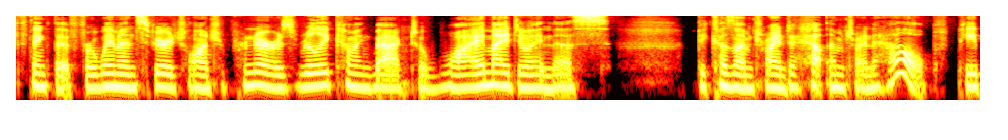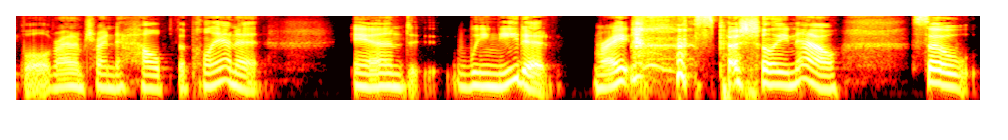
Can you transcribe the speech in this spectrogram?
think that for women spiritual entrepreneurs really coming back to why am I doing this? Because I'm trying to help I'm trying to help people, right? I'm trying to help the planet and we need it, right? Especially now. So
